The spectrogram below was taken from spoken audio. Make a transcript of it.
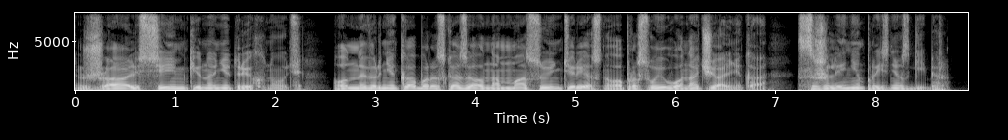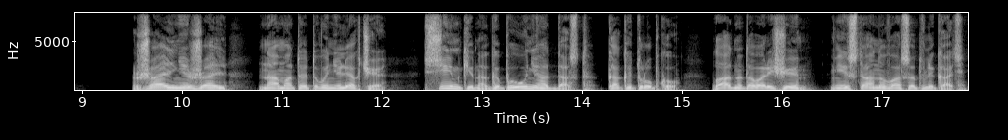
Жаль Симкина не тряхнуть. Он наверняка бы рассказал нам массу интересного про своего начальника, с сожалением произнес Гибер. Жаль, не жаль, нам от этого не легче. Симкина ГПУ не отдаст, как и трубку. Ладно, товарищи, не стану вас отвлекать.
